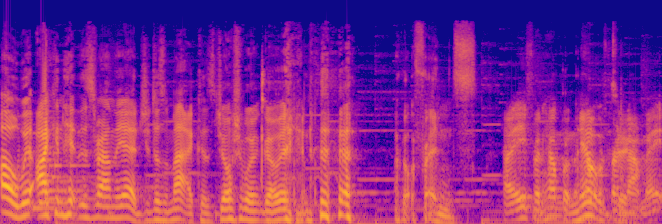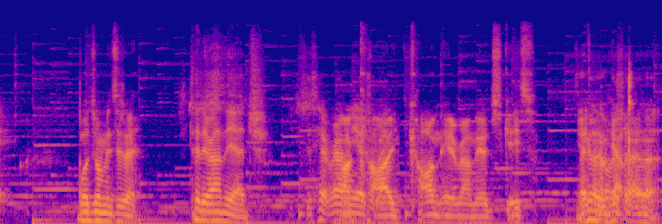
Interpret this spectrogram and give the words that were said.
oh, we I can hit this around the edge. It doesn't matter because Josh won't go in. I got friends. Hey, Ethan, help him. Mm, Help a friend tea. out, mate. What do you want me to do? Hit it around the edge. Just hit around I the edge. can't, I can't hear around the edge, skis. You Take gotta get that.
